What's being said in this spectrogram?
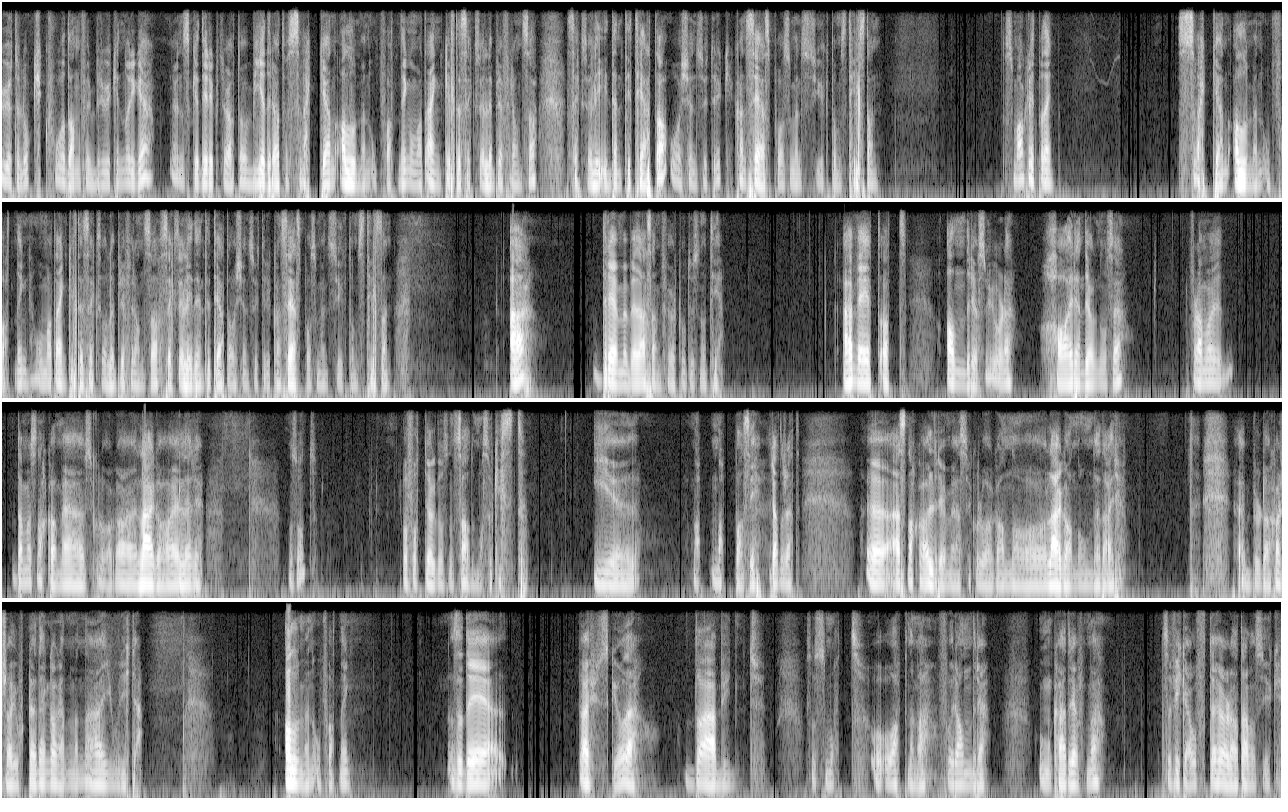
utelukke kodene for bruk i Norge ønsker direktoratet å bidra til å svekke en allmenn oppfatning om at enkelte seksuelle preferanser, seksuelle identiteter og kjønnsuttrykk kan ses på som en sykdomstilstand. Smak litt på den. Svekke en allmenn oppfatning om at enkelte seksuelle preferanser, seksuelle identiteter og kjønnsuttrykk kan ses på som en sykdomstilstand. Jeg drev med BDSM før 2010. Jeg vet at andre som gjorde det, har en diagnose. For de har, de har snakka med psykologer, leger eller noe sånt. Og fått diagnosen sadomasochist i eh, mappa si, rett og slett. Eh, jeg snakka aldri med psykologene og legene om det der. Jeg burde kanskje ha gjort det den gangen, men jeg gjorde ikke det. Allmenn oppfatning. Altså det Jeg husker jo det da jeg begynte så smått å åpne meg for andre om hva jeg drev med. Så fikk jeg ofte høre at jeg var syk.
